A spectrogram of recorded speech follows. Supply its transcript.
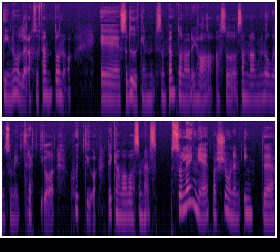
din ålder, alltså 15 år. Eh, så du kan som 15-årig ha alltså, samlag med någon som är 30 år, 70 år. Det kan vara vad som helst. Så länge personen inte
